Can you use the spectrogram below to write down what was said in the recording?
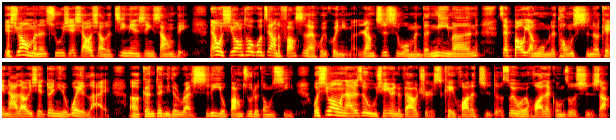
也希望我们能出一些小小的纪念性商品。然后我希望透过这样的方式来回馈你们，让支持我们的你们在包养我们的同时呢，可以拿到一些对你的未来，呃，跟对你的软实力有帮助的东西。我希望我拿着这五千元的 vouchers 可以花的值得，所以我会花在工作室上，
